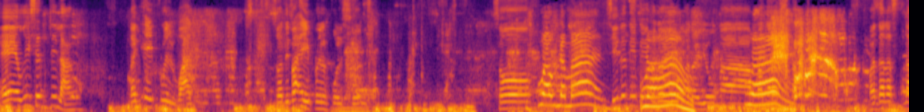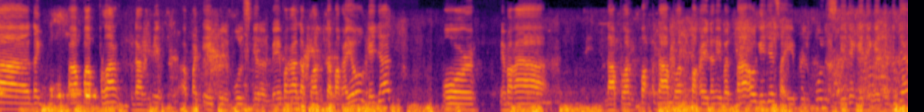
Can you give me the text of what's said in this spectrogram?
eh, recently lang, nag-April 1. So, di ba April Fools yun? So, Wow naman! sino dito yung Wow. ano, yung, ano, yung ah, Wow. madalas na, madalas na nagpaprank ng ah, pag April Fools, gano'n. May mga na-prank na ba kayo, ganyan? Or may mga na-prank ba, na-prank ba kayo ng ibang tao, ganyan, sa April Fools, ganyan, ganyan, ganyan, ganyan,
